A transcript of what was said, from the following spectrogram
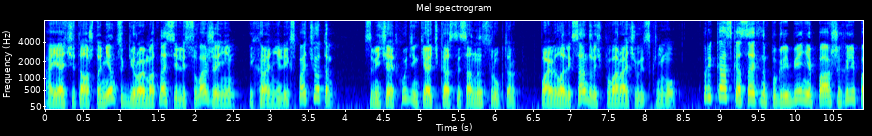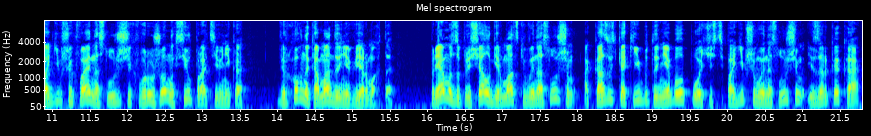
А я читал, что немцы к героям относились с уважением и хранили их с почетом, замечает худенький очкастый сан-инструктор. Павел Александрович поворачивается к нему. Приказ касательно погребения павших или погибших военнослужащих вооруженных сил противника. Верховное командование вермахта – прямо запрещал германским военнослужащим оказывать какие бы то ни было почести погибшим военнослужащим из РКК.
